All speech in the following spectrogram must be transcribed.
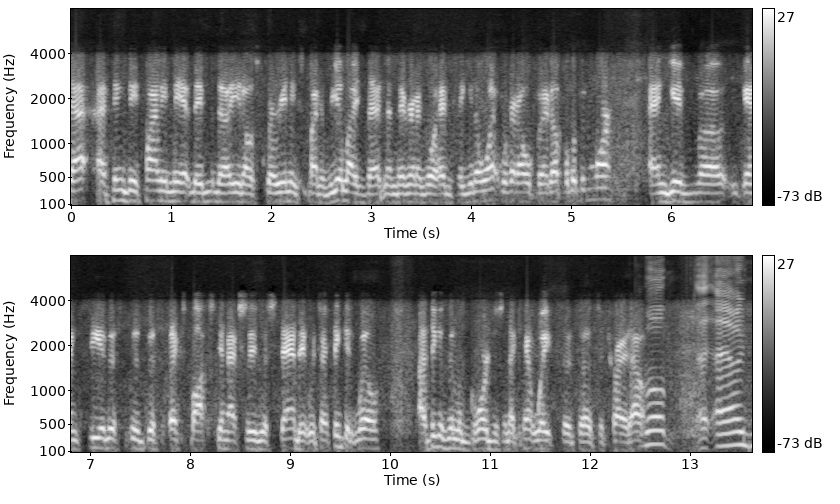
that I think they finally made they you know Square Enix have realized that and then they're going to go ahead and say you know what we're going to open it up a little bit more and give uh, and see if this if this Xbox can actually withstand it, which I think it will. I think it's going to look gorgeous and I can't wait to, to, to try it out. Well, I, I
